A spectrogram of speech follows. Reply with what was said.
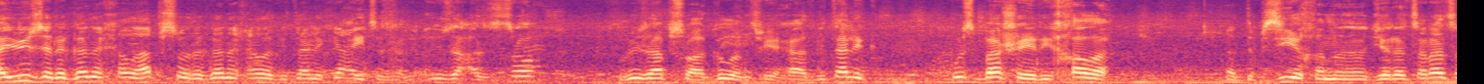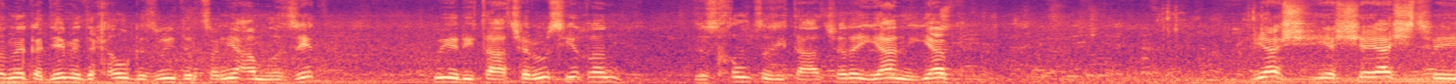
аҩызара аганахьала аԥсуара аганахьала виталик иҟаиҵаз аҩыза ҟазҵо уҩыза аԥсуаа гылан цәиҳәаат виталик ус баша иара ихала дыбзиахан џьара ҵараҵаны академиа дахьалгаз уи дырҵаны иҟамлаӡеит уи иара иҭаацәара ус иҟан дызхылҵыз иҭаацәара иан иаб иашьа иашьцәеи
